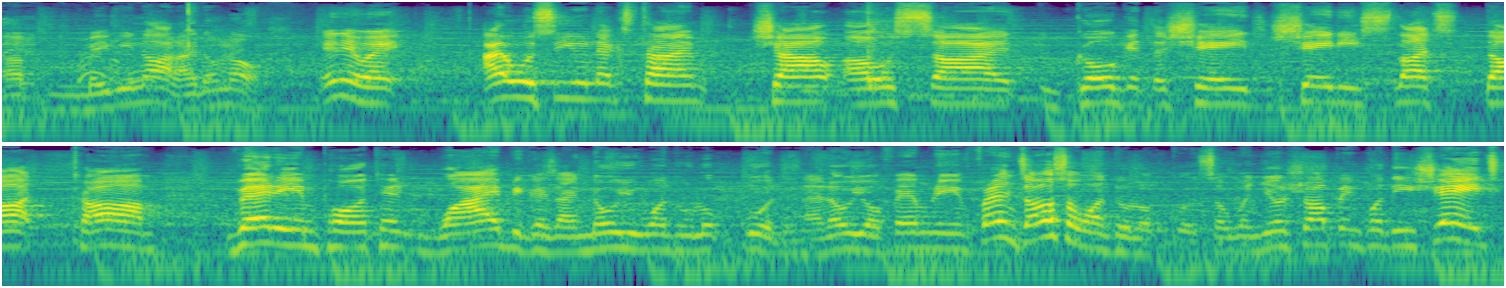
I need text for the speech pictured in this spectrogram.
Uh, maybe not. I don't know. Anyway, I will see you next time. Ciao outside. Go get the shades. ShadySluts.com. Very important. Why? Because I know you want to look good. And I know your family and friends also want to look good. So when you're shopping for these shades,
